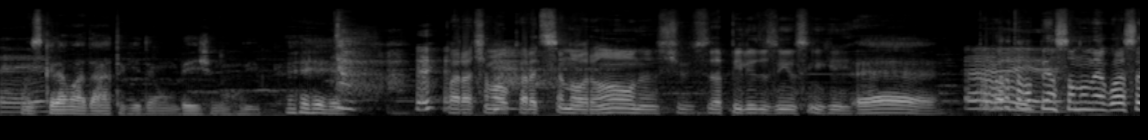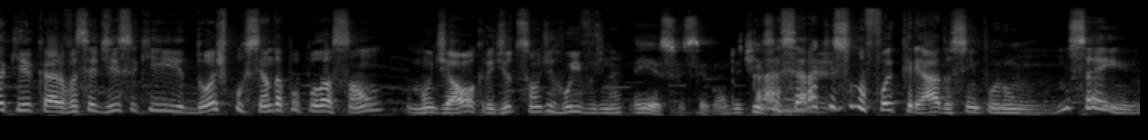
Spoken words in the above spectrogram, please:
É. vamos criar uma data que dê um beijo no ruivo. Parar de chamar o cara de cenourão, né? Esses apelidozinhos assim que. é. Agora eu tava ai. pensando num negócio aqui, cara. Você disse que 2% da população mundial, acredito, são de ruivos, né? Isso, segundo dizem. Cara, será que isso não foi criado assim por um, não sei,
